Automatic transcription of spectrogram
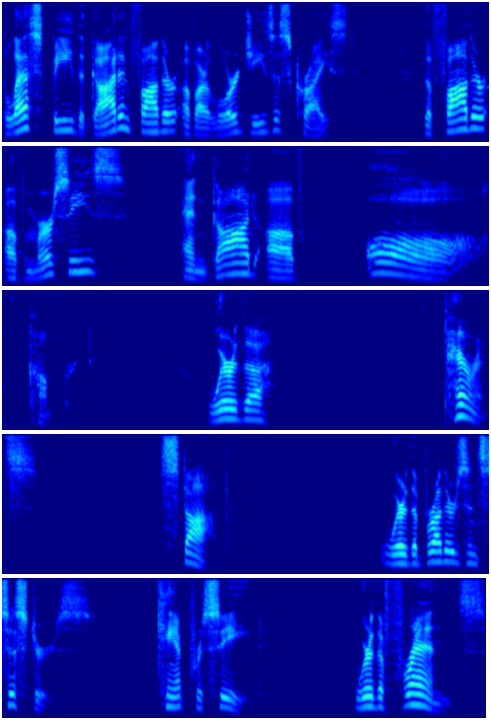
Blessed be the God and Father of our Lord Jesus Christ, the Father of mercies and God of all comfort. Where the parents stop, where the brothers and sisters can't proceed, where the friends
